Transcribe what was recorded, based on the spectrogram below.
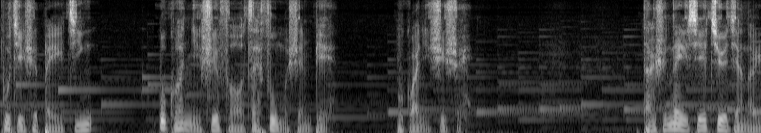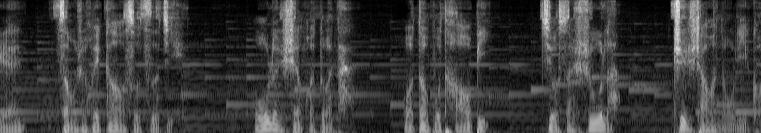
不仅是北京，不管你是否在父母身边，不管你是谁。但是那些倔强的人总是会告诉自己，无论生活多难，我都不逃避，就算输了，至少我努力过。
